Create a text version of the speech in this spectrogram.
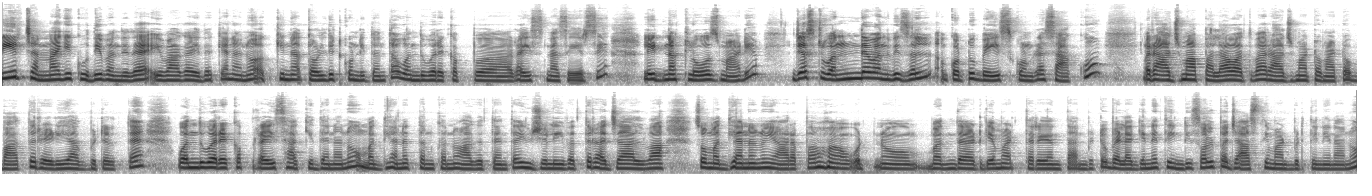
ನೀರು ಚೆನ್ನಾಗಿ ಕುದಿ ಬಂದಿದೆ. ಇವಾಗ ಇದಕ್ಕೆ ನಾನು ಅಕ್ಕಿನ ತೊಳೆದಿಟ್ಕೊಂಡಿದ್ದಂಥ ಒಂದೂವರೆ ಕಪ್ ರೈಸ್ನ ಸೇರಿಸಿ ಲಿಡ್ನ ಕ್ಲೋಸ್ ಮಾಡಿ ಜಸ್ಟ್ ಒಂದೇ ಒಂದು ವಿಸಲ್ ಕೊಟ್ಟು ಬೇಯಿಸ್ಕೊಂಡ್ರೆ ಸಾಕು. ರಾಜ್ಮಾ ಪಲಾವ್ ಅಥವಾ ರಾಜ್ಮಾ ಟೊಮ್ಯಾಟೊ ಬಾತ್ ರೆಡಿ ಆಗಿಬಿಟ್ಟಿರುತ್ತೆ. ಒಂದೂವರೆ ಕಪ್ ರೈಸ್ ಹಾಕಿದ್ದೆ ನಾನು, ಮಧ್ಯಾಹ್ನದ ತನಕನೂ ಆಗುತ್ತೆ ಅಂತ. ಯೂಶ್ವಲಿ ಇವತ್ತು ರಜಾ ಅಲ್ವಾ ಸೊ ಮಧ್ಯಾಹ್ನನೂ ಯಾರಪ್ಪ ಒಟ್ಟು ಬಂದು ಅಡುಗೆ ಮಾಡ್ತಾರೆ ಅಂತ ಅಂದ್ಬಿಟ್ಟು ಬೆಳಗ್ಗೆನೇ ತಿಂಡಿ ಸ್ವಲ್ಪ ಜಾಸ್ತಿ ಮಾಡಿಬಿಡ್ತೀನಿ ನಾನು.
